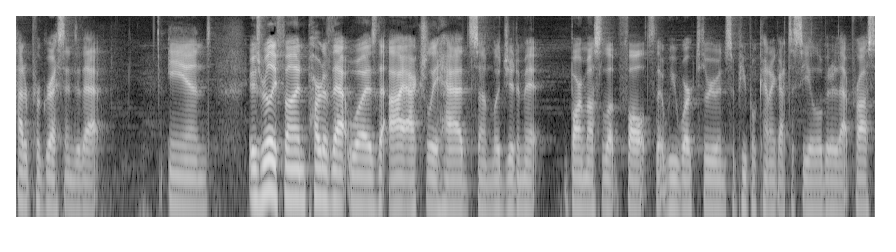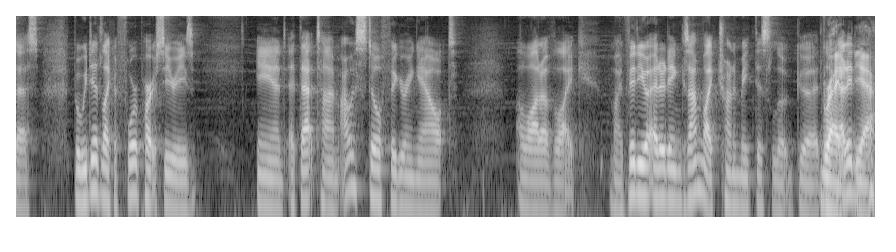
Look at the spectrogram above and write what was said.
how to progress into that. And it was really fun. Part of that was that I actually had some legitimate bar muscle up faults that we worked through and so people kind of got to see a little bit of that process but we did like a four part series and at that time i was still figuring out a lot of like my video editing because i'm like trying to make this look good right i didn't yeah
